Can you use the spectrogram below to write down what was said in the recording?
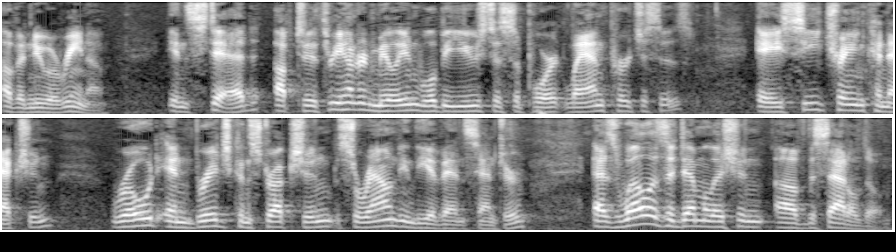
of a new arena. Instead, up to 300 million will be used to support land purchases, a C-Train connection, road and bridge construction surrounding the event center, as well as the demolition of the Saddle Dome.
